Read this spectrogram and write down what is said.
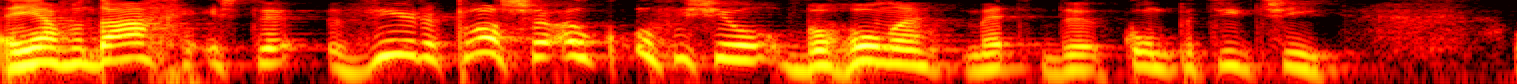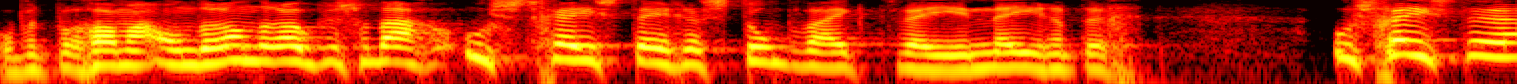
En ja, vandaag is de vierde klasse ook officieel begonnen met de competitie. Op het programma onder andere ook dus vandaag Oestgeest tegen Stompwijk 92. Oestgeest uh,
